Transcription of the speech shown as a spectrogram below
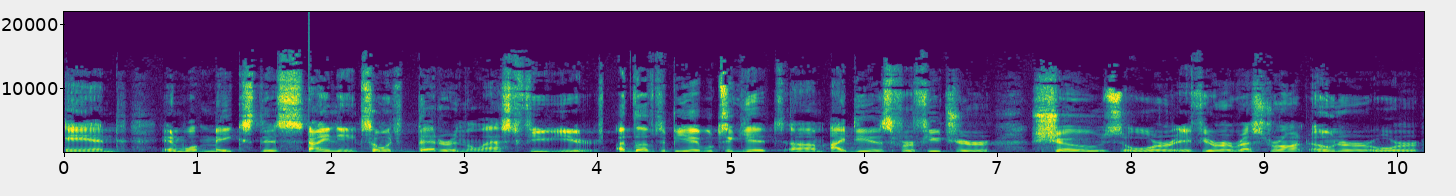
and and what makes this dining so much better in the last few years. I'd love to be able to get um, ideas for future shows, or if you're a restaurant owner or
